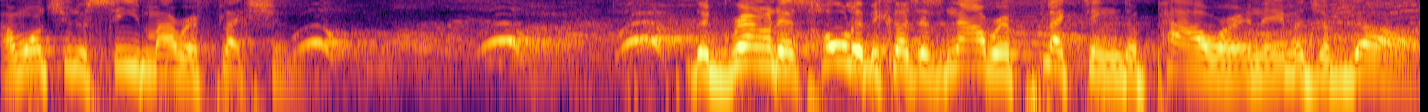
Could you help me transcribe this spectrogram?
I want you to see my reflection. The ground is holy because it's now reflecting the power and the image of God.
